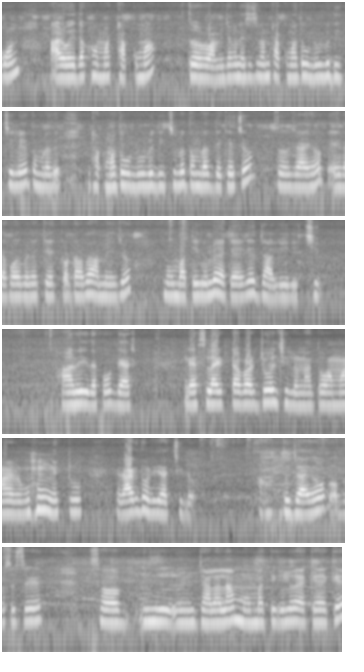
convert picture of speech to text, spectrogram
বোন। আর ওই দেখো আমার ঠাকুমা। তো আমি যখন এসেছিলাম, ঠাকুমা তো উলু উলু দিচ্ছিলে, তোমরা ঠাকুমা তো উলু উলু দিচ্ছিল, তোমরা দেখেছ। তো যাই হোক, এই দেখো, এবারে কেক কাটা হবে। আমি যে মোমবাতিগুলো একে একে জ্বালিয়ে দিচ্ছি। আর এই দেখো, গ্যাস গ্যাস লাইটটা আবার জ্বলছিল না, তো আমার একটু রাগ ধরে যাচ্ছিল। তো যাই হোক অবশেষে সব জ্বালালাম মোমবাতিগুলো একে একে।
